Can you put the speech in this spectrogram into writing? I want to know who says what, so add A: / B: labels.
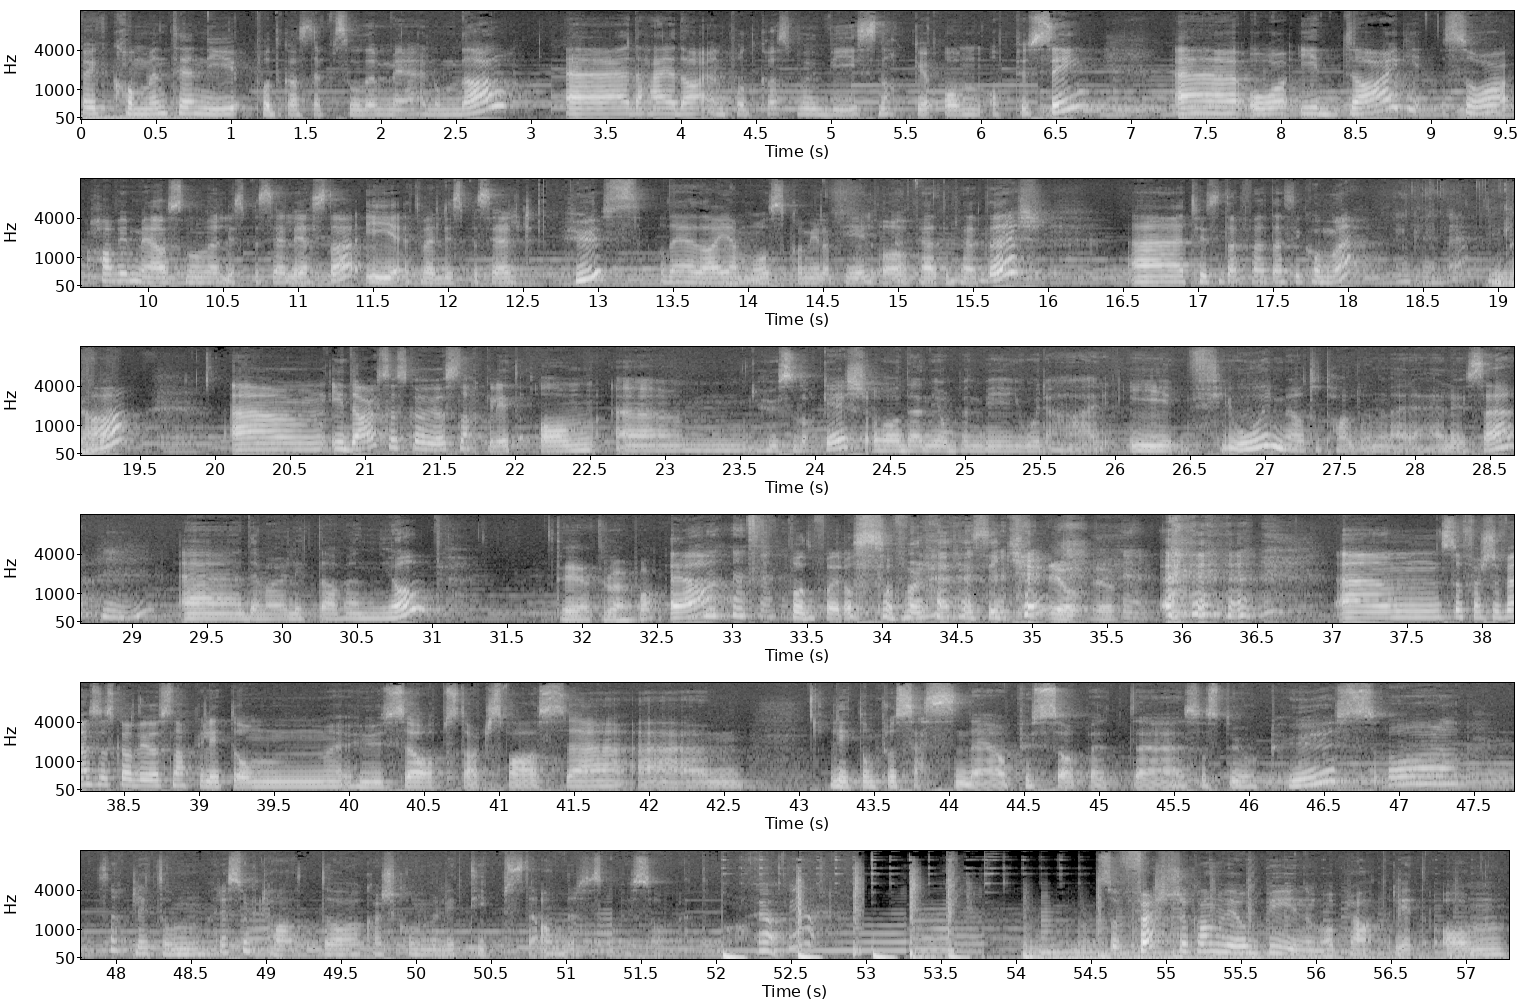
A: Velkommen til en ny podkastepisode med Lomdal. Eh, Dette er da en podkast hvor vi snakker om oppussing. Eh, og i dag så har vi med oss noen veldig spesielle gjester i et veldig spesielt hus. Og det er da hjemme hos Camilla Pil og Peter Peters. Eh, tusen takk for at jeg fikk komme.
B: En glede.
A: Ja. Um, I dag så skal vi jo snakke litt om um, huset deres og den jobben vi gjorde her i fjor med å totalrenovere hele huset. Eh, det var jo litt av en jobb.
C: Det tror jeg på.
A: Ja, Både for oss og for dere, sikkert.
C: Jo, jo.
A: Um, så først og fremst så skal vi jo snakke litt om huset, og oppstartsfase. Um, litt om prosessen det å pusse opp et uh, så stort hus. Og snakke litt om resultatet og kanskje komme med litt tips til andre som skal pusse opp etterpå.
C: Ja.
A: Så først så kan vi jo begynne med å prate litt om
